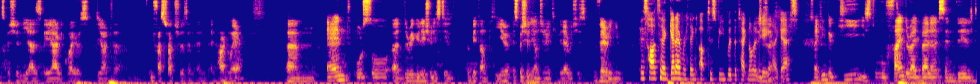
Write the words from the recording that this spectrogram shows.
especially as AI requires the art uh, infrastructures and, and, and hardware. Um, and also, uh, the regulation is still a bit unclear, especially on generative AI, which is very new. It's hard to get everything up to speed with the technology, Exactly. I guess. So I think the key is to find the right balance and build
